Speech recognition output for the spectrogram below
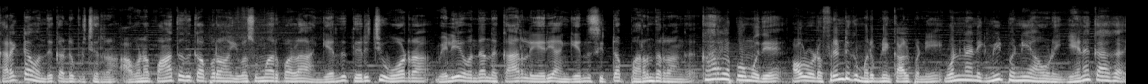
கரெக்டா வந்து கண்டுபிடிச்சிடுறான். அவனை பார்த்ததுக்கு அப்புறம் இவ சும்மா இருப்பாளா? அங்கிருந்து தெரிச்சு ஓடுறா. வெளியே வந்து அந்த கார்ல ஏறி அங்கிருந்து சிட்டா பறந்துடுறாங்க. கார்ல போகும்போதே அவளோட ஃப்ரெண்டுக்கு மறுபடியும் கால் பண்ணி ஒன்னு அன்னைக்கு மீட் பண்ணி ஆகணும். எனக்காக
